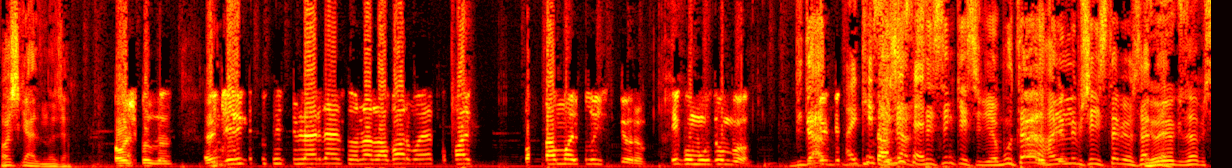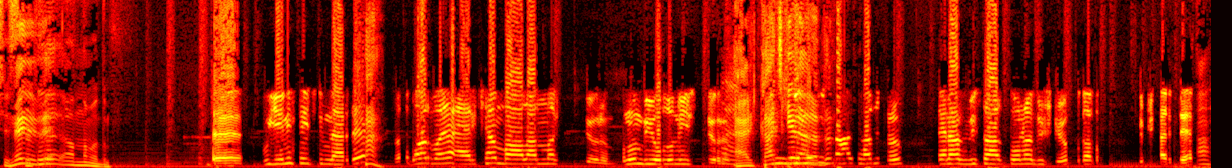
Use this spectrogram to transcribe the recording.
Hoş geldin hocam. Hoş bulduk. Öncelikle bu seçimlerden sonra Rabarba'ya kopar baslanma yolu istiyorum. İlk umudum bu. Bir daha Ay kesildi hocam ses. sesin kesiliyor. Muhtemelen hayırlı bir şey istemiyor sen Yo de. yo güzel bir şey Ne istedi dedi? anlamadım. Ee, bu yeni seçimlerde Hah. Rabarba'ya erken bağlanmak istiyorum. Bunun bir yolunu istiyorum. Ha. Er, kaç kere Bir aradın? saat arıyorum. En az bir saat sonra düşüyor. Bu da düşerse.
